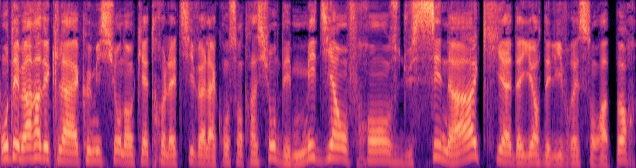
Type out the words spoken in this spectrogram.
On démarre avec la commission d'enquête relative à la concentration des médias en France du Sénat, qui a d'ailleurs délivré son rapport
